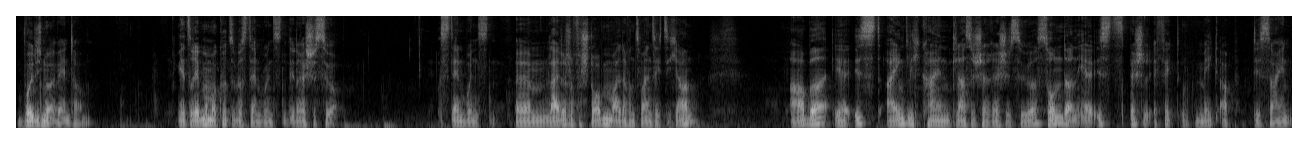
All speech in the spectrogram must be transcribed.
Wollte ich nur erwähnt haben. Jetzt reden wir mal kurz über Stan Winston, den Regisseur. Stan Winston. Ähm, leider schon verstorben im Alter von 62 Jahren. Aber er ist eigentlich kein klassischer Regisseur, sondern er ist Special Effect und Make-up Design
